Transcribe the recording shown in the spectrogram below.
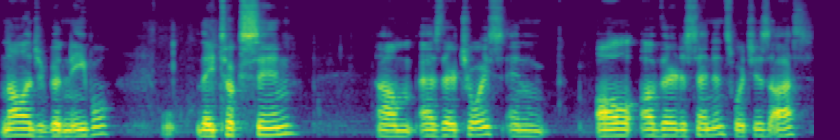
knowledge of good and evil. They took sin um, as their choice, and all of their descendants, which is us,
